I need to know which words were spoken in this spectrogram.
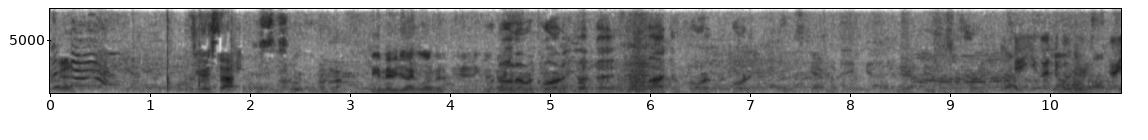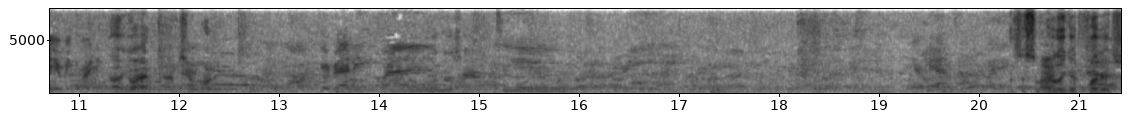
good? That's a great shot. You can maybe do like a little bit of panning. We're doing a recording, okay? Back and forth recording. This camera? Yeah, he's just recording. Okay, you got the first. Are you recording? Uh, go ahead, I'm just recording. Okay, ready? One, two, three. Your hands in the way. This is some really good footage.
